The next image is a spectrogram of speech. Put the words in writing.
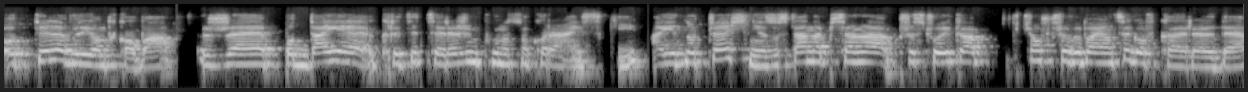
o tyle wyjątkowa, że poddaje krytyce reżim północno-koreański, a jednocześnie została napisana przez człowieka wciąż przebywającego w KRLD,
